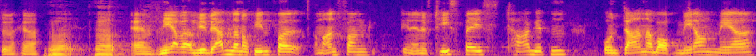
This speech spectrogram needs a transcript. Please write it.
Ja. Ja, ja. Ähm, nee, aber wir werden dann auf jeden Fall am Anfang den NFT-Space targeten und dann aber auch mehr und mehr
